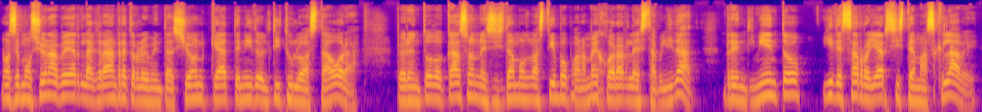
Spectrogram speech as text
Nos emociona ver la gran retroalimentación que ha tenido el título hasta ahora, pero en todo caso necesitamos más tiempo para mejorar la estabilidad, rendimiento y desarrollar sistemas clave.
